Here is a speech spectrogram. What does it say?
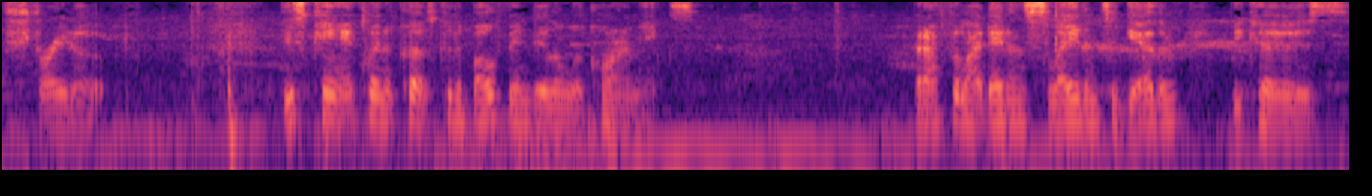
Straight up. This king and queen of cups could have both been dealing with karmics. But I feel like they didn't slay them together because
